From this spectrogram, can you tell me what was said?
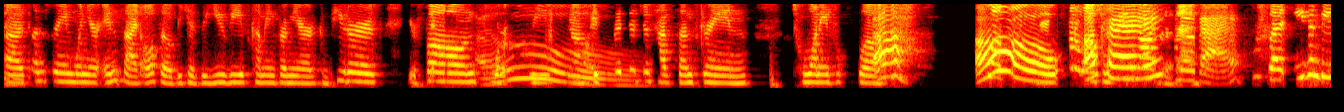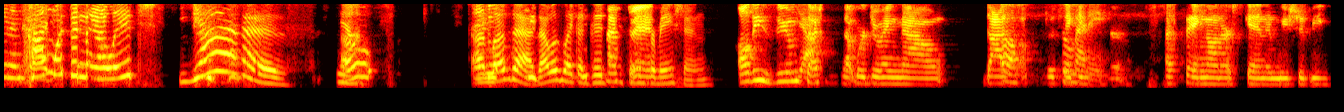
uh, mm-hmm. sunscreen when you're inside also because the UV is coming from your computers, your phones. Oh. We, you know, it's good to oh. just have sunscreen 20, well, ah. Oh, okay. know that. But even being inside, come with the knowledge. Yes. yeah. Oh, I love that. That was like a good piece of information. All these Zoom yeah. sessions that we're doing now, that's oh, so many. a thing on our skin, and we should be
